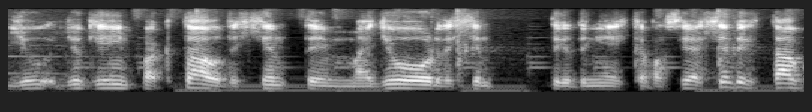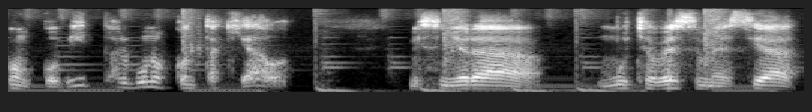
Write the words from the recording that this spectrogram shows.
Yo, yo quedé impactado de gente mayor, de gente que tenía discapacidad, gente que estaba con COVID, algunos contagiados. Mi señora muchas veces me decía,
